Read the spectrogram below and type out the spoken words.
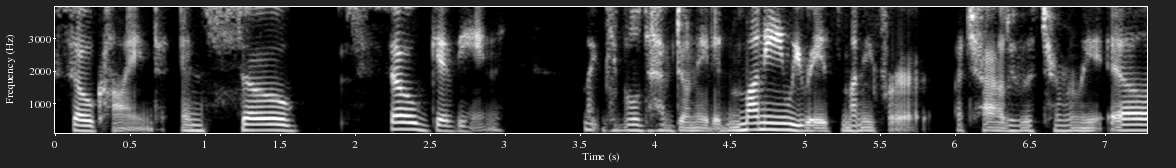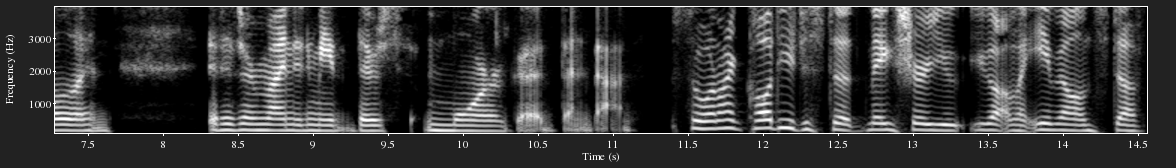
so kind and so so giving. Like people have donated money. We raised money for a child who was terminally ill. And it has reminded me there's more good than bad. So when I called you just to make sure you you got my email and stuff,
